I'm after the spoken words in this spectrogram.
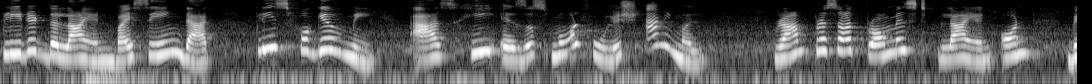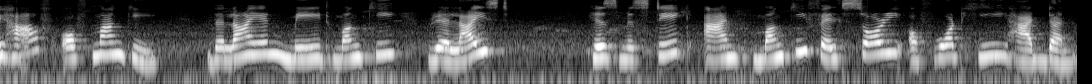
pleaded the lion by saying that, Please forgive me, as he is a small foolish animal. Ramprasad promised lion on behalf of monkey. The lion made monkey realized his mistake and monkey felt sorry of what he had done.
